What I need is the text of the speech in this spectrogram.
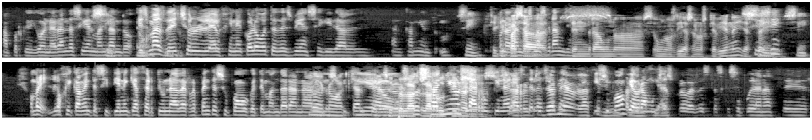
Ah, porque digo, en Aranda siguen Sí, mandando. no, es más, de no. hecho, el, el ginecólogo te desvía enseguida al, al camión. Sí. Sí, que Bueno, pasa, más grande. tendrá unas, unos días en los que viene y ya Sí, está. ahí. sí. Hombre, lógicamente, si tienen que hacerte una de repente, supongo que te mandarán al No, no, hospital. aquí pero a Sí, los pero la- años... rutinarias. las rutinarias la te las la Y supongo que habrá muchas pruebas de estas que se puedan hacer.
